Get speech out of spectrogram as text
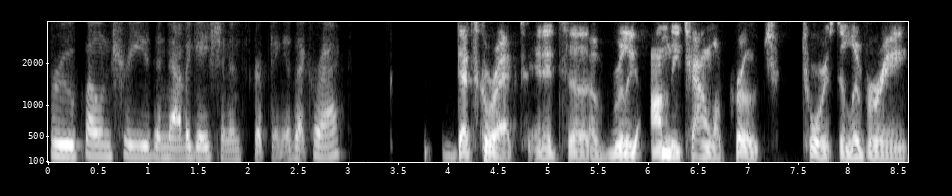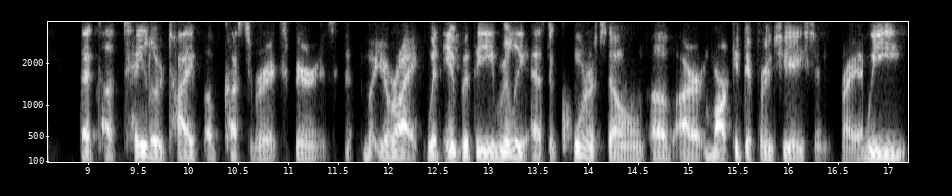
through phone trees and navigation and scripting. Is that correct? That's correct. And it's a, a really omni channel approach towards delivering that a tailored type of customer experience. But you're right, with empathy really as the cornerstone of our market differentiation, right? We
